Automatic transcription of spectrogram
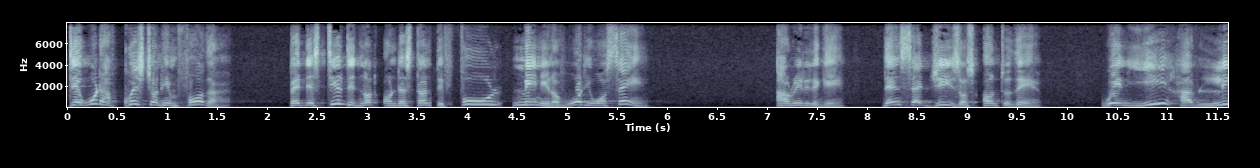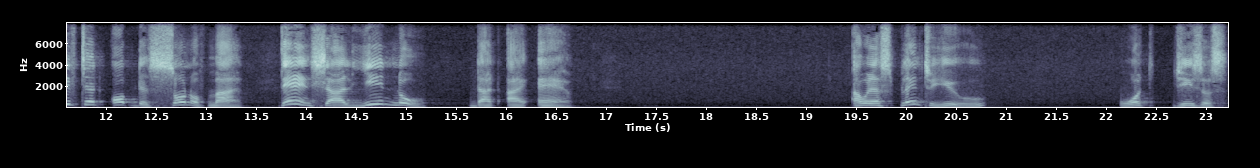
they would have questioned him further. But they still did not understand the full meaning of what he was saying. I'll read it again. Then said Jesus unto them, When ye have lifted up the Son of Man, then shall ye know that I am. I will explain to you what Jesus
